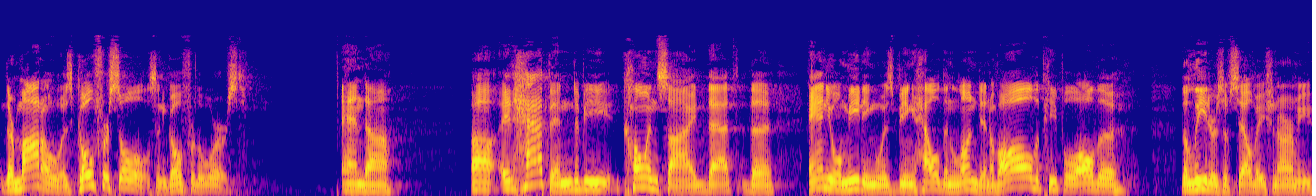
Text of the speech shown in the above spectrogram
Their motto was go for souls and go for the worst. And uh, uh, it happened to be coincide that the annual meeting was being held in London of all the people, all the the leaders of Salvation Army,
